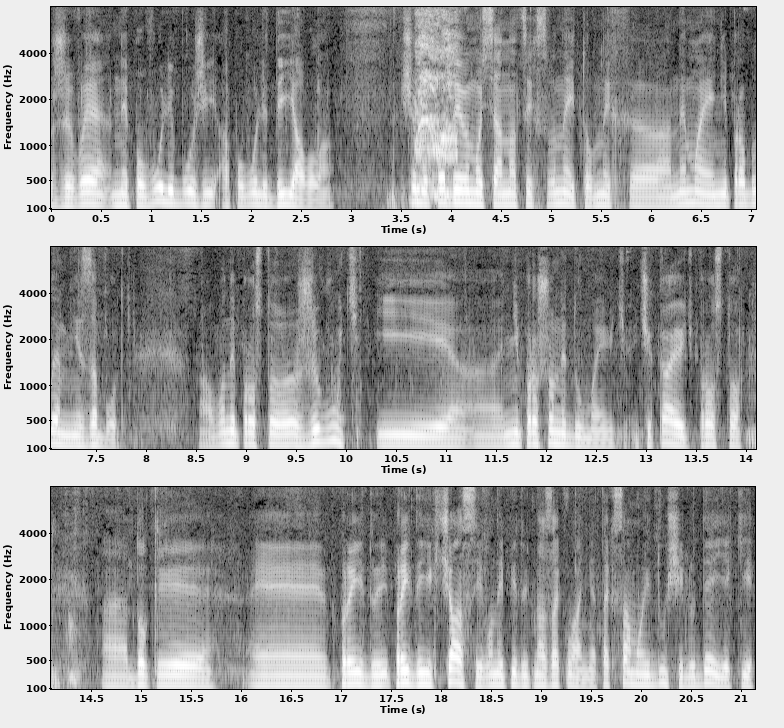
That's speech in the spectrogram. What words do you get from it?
живе не по волі Божій, а по волі диявола. Якщо ми подивимося на цих свиней, то в них немає ні проблем, ні забот. Вони просто живуть і е, ні про що не думають. Чекають просто, е, доки е, прийде, їх час і вони підуть на заклання. Так само і душі людей, які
